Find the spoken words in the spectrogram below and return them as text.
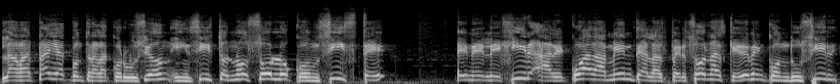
la batalla contra la corrupción, insisto, no solo consiste en elegir adecuadamente a las personas que deben conducir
